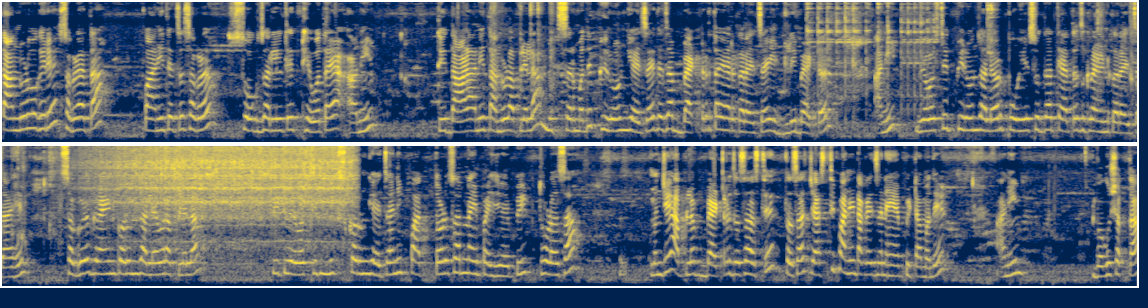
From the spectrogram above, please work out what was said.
तांदूळ वगैरे सगळं आता पाणी त्याचं सगळं सोक झालेलं ते ठेवत आहे आणि ते डाळ आणि तांदूळ आपल्याला मिक्सरमध्ये फिरवून घ्यायचं आहे. त्याचा बॅटर तयार करायचा आहे. इडली बॅटर. आणि व्यवस्थित फिरवून झाल्यावर पोहेसुद्धा त्यातच ग्राइंड करायचं आहे. सगळं ग्राइंड करून झाल्यावर आपल्याला पीठ व्यवस्थित मिक्स करून घ्यायचं आणि पातळसर नाही पाहिजे पीठ. थोडासा म्हणजे आपलं बॅटर जसं असते तसा जास्ती पाणी टाकायचं नाही आहे पिठामध्ये. आणि बघू शकता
